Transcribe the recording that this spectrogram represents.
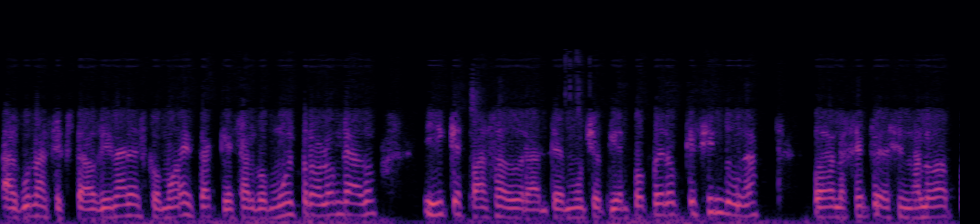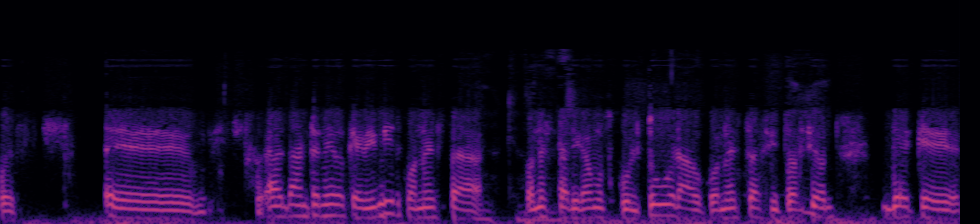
algunas extraordinarias como esta, que es algo muy prolongado y que pasa durante mucho tiempo, pero que sin duda para la gente de Sinaloa pues eh, han tenido que vivir con esta con esta digamos cultura o con esta situación de que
